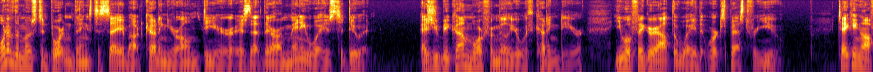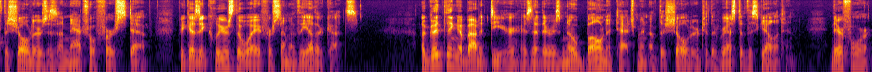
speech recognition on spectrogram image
One of the most important things to say about cutting your own deer is that there are many ways to do it. As you become more familiar with cutting deer, you will figure out the way that works best for you. Taking off the shoulders is a natural first step because it clears the way for some of the other cuts. A good thing about a deer is that there is no bone attachment of the shoulder to the rest of the skeleton. Therefore,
